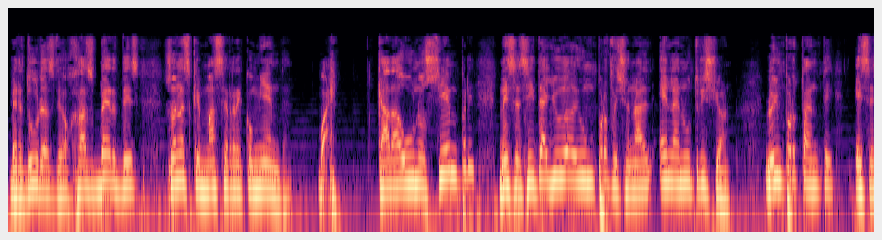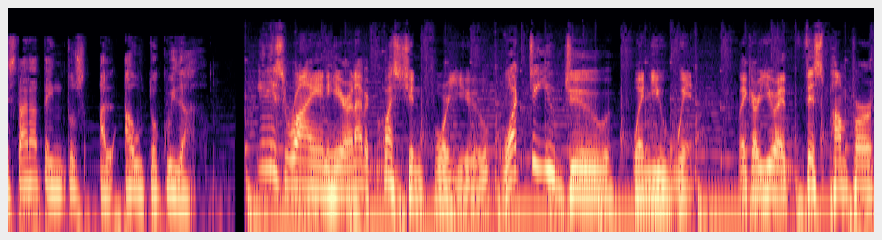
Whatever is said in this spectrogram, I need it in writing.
verduras de hojas verdes, son las que más se recomiendan. Bueno, cada uno siempre necesita ayuda de un profesional en la nutrición. Lo importante es estar atentos al autocuidado. It is Ryan here and I have a question for you. What do you do when you win? Like are you a fist pumper?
